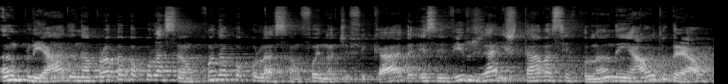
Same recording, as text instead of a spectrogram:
ampliado na própria população. Quando a população foi notificada, esse vírus já estava circulando em alto grau.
